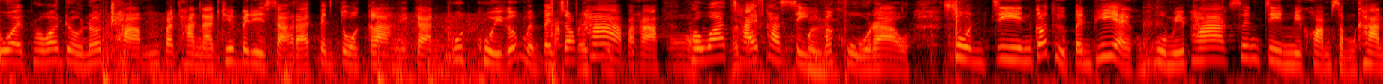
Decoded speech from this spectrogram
ด้วย เพราะว่าโดนัลด์ทรัมป์ประธานาธิบดีสหรัฐเป็นตัวกลางในการพูดคุยก็เหมือนเป็นเจ้าภาพอะค่ะเพราะว่าใช้ภาษีมาขู่เรา ส่วนจีนก็ถือเป็นพี่ใหญ่ของภูมิภาค ซึ่งจีนมีความสำคัญ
